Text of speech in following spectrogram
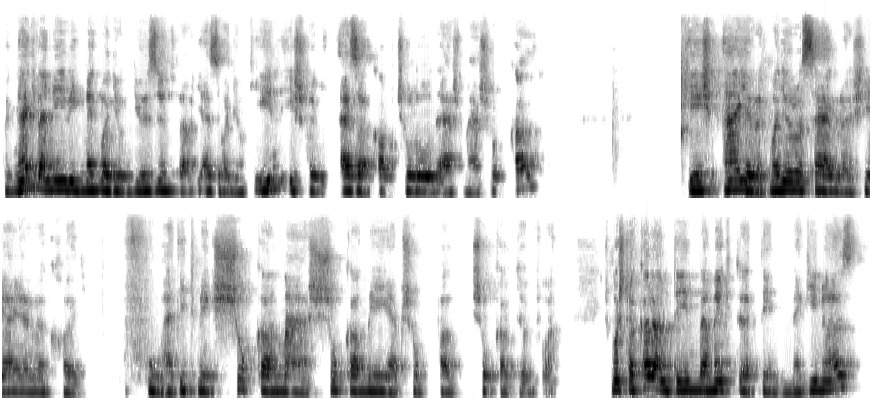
Hogy 40 évig meg vagyok győződve, hogy ez vagyok én, és hogy ez a kapcsolódás másokkal, és eljövök Magyarországra, és eljövök, hogy fú, hát itt még sokkal más, sokkal mélyebb, sokkal, sokkal több van. És most a karanténben megtörtént megint az,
